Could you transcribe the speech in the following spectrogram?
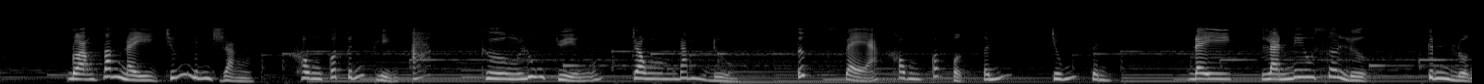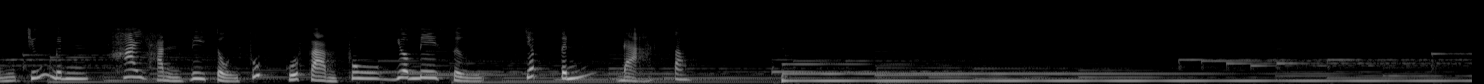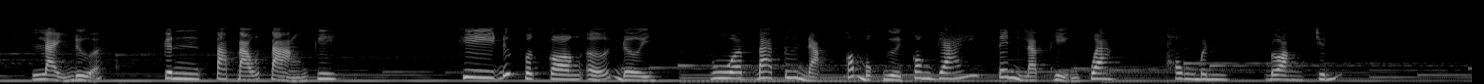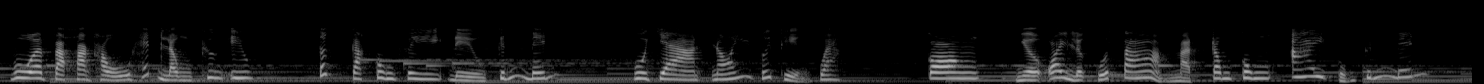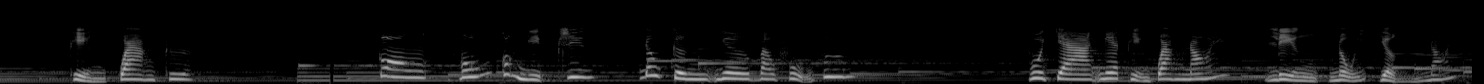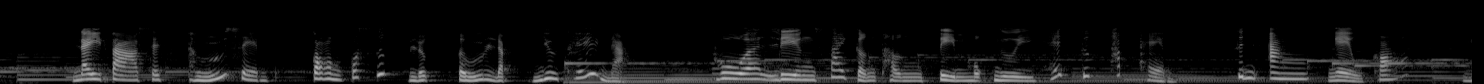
Đoạn văn này chứng minh rằng không có tính thiện ác, thường luôn chuyển trong năm đường sẽ không có phật tính chúng sinh. Đây là nêu sơ lược, kinh luận chứng minh hai hành vi tội phúc của phàm phu do mê sự chấp tính đã xong. Lại nữa, kinh tạp bảo tạng ghi, khi đức phật còn ở đời, vua ba tư nặc có một người con gái tên là thiện quang, thông minh, đoan chính. Vua và hoàng hậu hết lòng thương yêu, tất cả cung phi đều kính mến. Vua cha nói với thiện quang, con nhờ oai lực của ta mà trong cung ai cũng kính mến. Thiện quang thưa, con vốn có nghiệp riêng, đâu cần nhờ vào phụ vương vua cha nghe thiện quang nói, liền nổi giận nói, nay ta sẽ thử xem con có sức lực tự lập như thế nào. Vua liền sai cẩn thận tìm một người hết sức thấp hèn, xin ăn nghèo khó,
